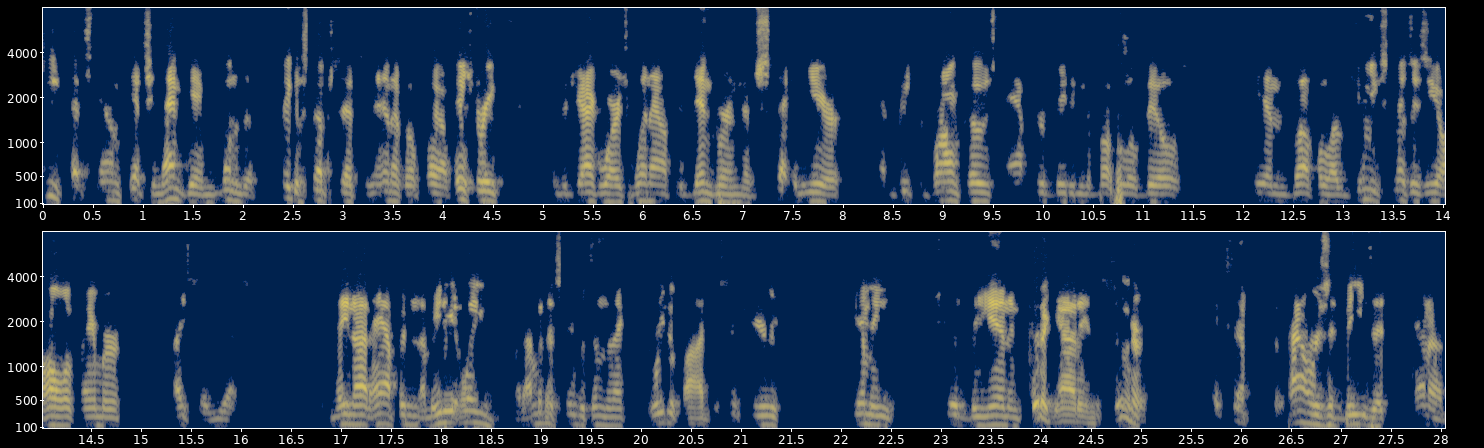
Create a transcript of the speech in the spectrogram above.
key touchdown catch in that game, one of the biggest upsets in NFL playoff history. And the Jaguars went out to Denver in their second year and beat the Broncos after beating the Buffalo Bills in Buffalo. Jimmy Smith is he a Hall of Famer? I say yes. It may not happen immediately, but I'm going to say within the next three to five to six years, Jimmy should be in and could have got in sooner, except the powers that be that kind of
